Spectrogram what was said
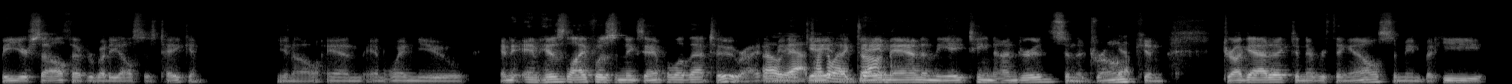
be yourself everybody else is taken you know and and when you and and his life was an example of that too right i oh, mean yeah. a gay, a a gay man in the 1800s and a drunk yep. and drug addict and everything else i mean but he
